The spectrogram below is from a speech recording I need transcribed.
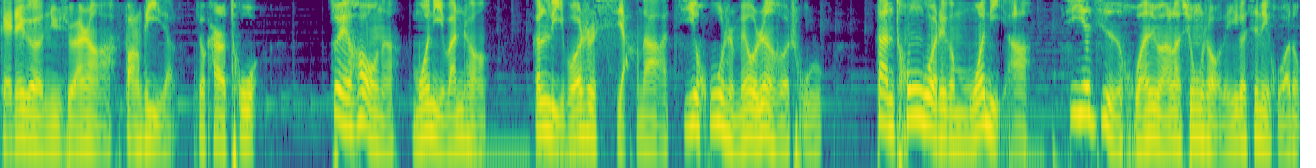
给这个女学生啊放地下了，就开始拖。最后呢，模拟完成，跟李博士想的啊几乎是没有任何出入，但通过这个模拟啊，接近还原了凶手的一个心理活动。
